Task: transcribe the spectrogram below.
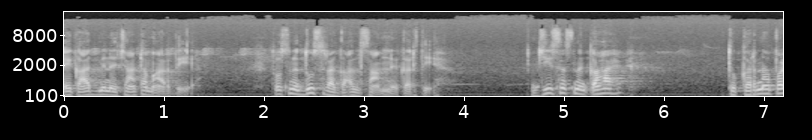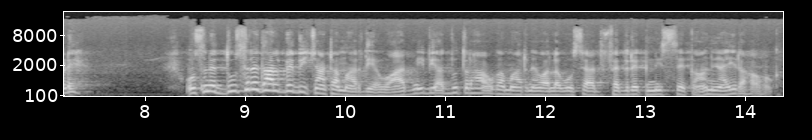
एक आदमी ने चांटा मार दिया तो उसने दूसरा गाल सामने कर दिया। जीसस ने कहा है तो करना पड़े। उसने दूसरे गाल पे भी चांटा मार दिया। वो आदमी भी अद्भुत रहा होगा मारने वाला, वो शायद फेडरिक निस्से का अनुयायी रहा होगा।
